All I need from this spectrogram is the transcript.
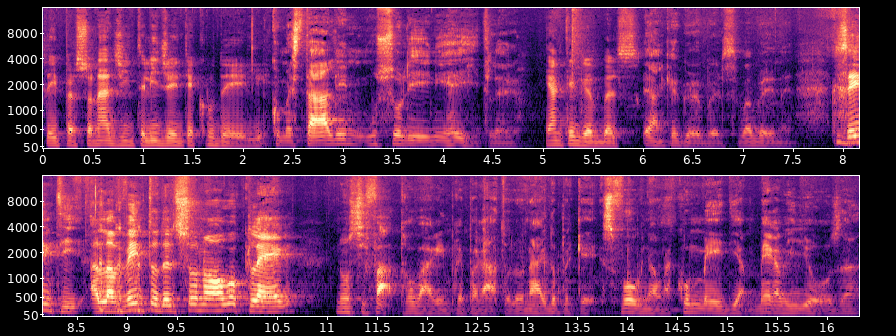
dei personaggi intelligenti e crudeli. Come Stalin, Mussolini e Hitler. E anche Goebbels. e anche Goebbels, va bene. Senti, all'avvento del sonoro, Claire non si fa trovare impreparato Leonardo perché sforna una commedia meravigliosa.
